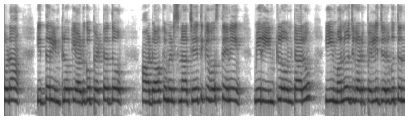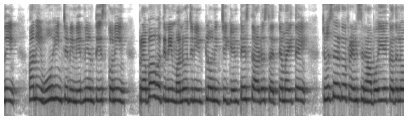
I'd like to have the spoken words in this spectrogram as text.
కూడా ఇద్దరు ఇంట్లోకి అడుగు పెట్టొద్దు. ఆ డాక్యుమెంట్స్ నా చేతికి వస్తేనే మీరు ఇంట్లో ఉంటారు ఈ మనోజ్ గారు పెళ్ళి జరుగుతుంది అని ఊహించని నిర్ణయం తీసుకొని ప్రభావతిని మనోజ్ని ఇంట్లో నుంచి గెంటేస్తాడు సత్యమైతే. చూసారుగా ఫ్రెండ్స్ రాబోయే కథలో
